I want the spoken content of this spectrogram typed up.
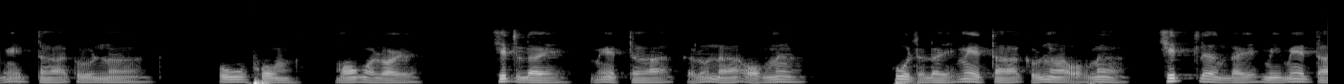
เมตตากรุณาปูพรมมองอะไรคิดอะไร เมตตากรุณาออกหน้า พูดอะไร เมตตากรุณาออกหน้า คิดเรื่องใดมีเมตตา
